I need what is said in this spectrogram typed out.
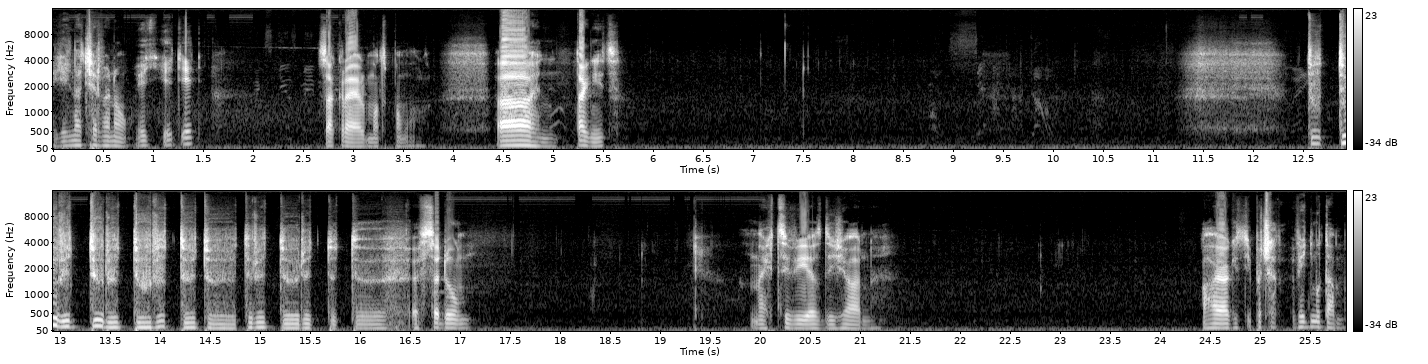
Jeď na červenou, jeď, jeď, jeď. Sakra, jel moc pomalu. Uh, tak nic. F7 Nechci výjezdy žádné. Aha, jak jistý, počkat, věď mu tam.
